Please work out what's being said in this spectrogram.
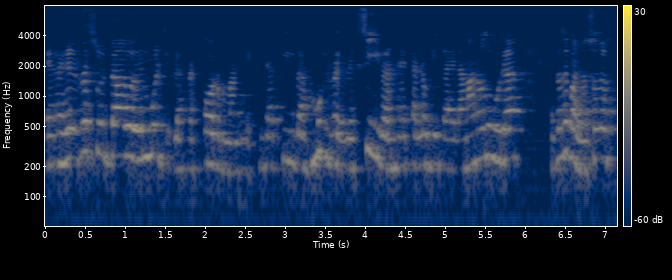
es el resultado de múltiples reformas legislativas muy regresivas en esta lógica de la mano dura. Entonces, bueno, nosotros,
